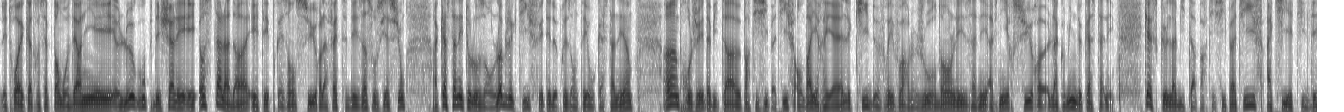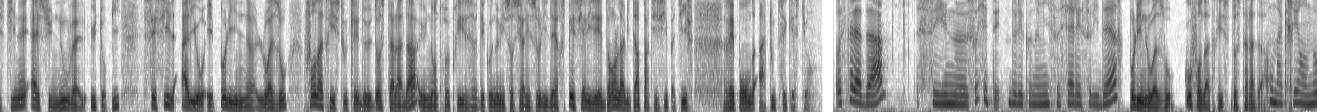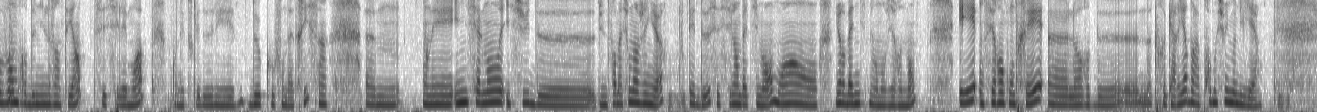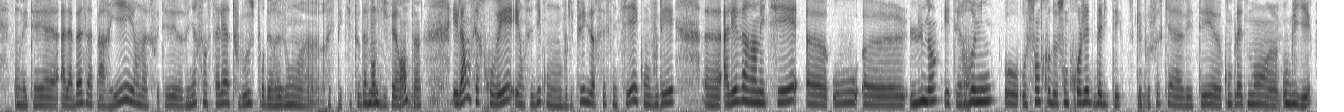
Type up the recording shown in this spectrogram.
Les 3 et 4 septembre dernier, le groupe des Chalets et Ostalada étaient présents sur la fête des associations à Castanet-Tolosan. L'objectif était de présenter aux Castanéens un projet d'habitat participatif en bail réel qui devrait voir le jour dans les années à venir sur la commune de Castanet. Qu'est-ce que l'habitat participatif? À qui est-il destiné? Est-ce une nouvelle utopie? Cécile Alliot et Pauline Loiseau, fondatrices toutes les deux d'Ostalada, une entreprise d'économie sociale et solidaire spécialisée dans l'habitat participatif, répondent à toutes ces questions. Ostalada, c'est une société de l'économie sociale et solidaire. Pauline Loiseau, cofondatrice d'Ostalada. Qu'on a créé en novembre 2021, Cécile et moi. Donc on est toutes les deux les deux cofondatrices. Euh, on est initialement issus d'une formation d'ingénieur, toutes les deux, Cécile en bâtiment, moi en urbanisme et en environnement. Et on s'est rencontrés euh, lors de notre carrière dans la promotion immobilière. On était à la base à Paris et on a souhaité euh, venir s'installer à Toulouse pour des raisons euh, respectives totalement différentes. Et là, on s'est retrouvés et on s'est dit qu'on voulait plus exercer ce métier et qu'on voulait euh, aller vers un métier où l'humain était remis au, centre de son projet d'habiter. C'est quelque chose qui avait été complètement oublié.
